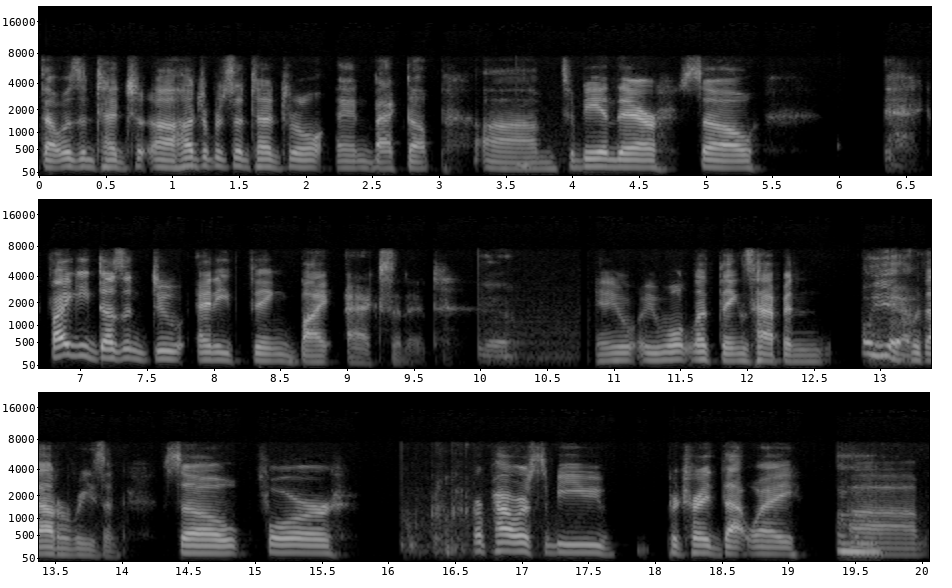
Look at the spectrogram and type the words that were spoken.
that was intention uh, 100% intentional and backed up um to be in there so Feige doesn't do anything by accident Yeah. and he, he won't let things happen Oh yeah. without a reason so for her powers to be portrayed that way Mhm. um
